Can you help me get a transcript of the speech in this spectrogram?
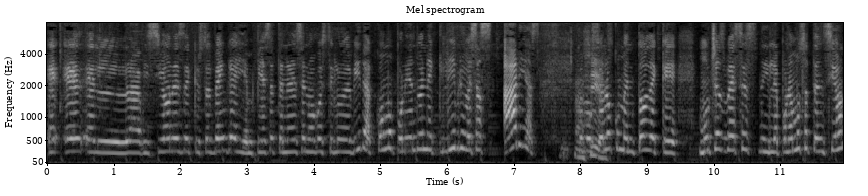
eh, eh, el- la visión es de que usted venga y empiece a tener ese nuevo estilo de vida, como poniendo en equilibrio esas áreas, como Así usted es. lo comentó, de que muchas veces ni le ponemos atención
